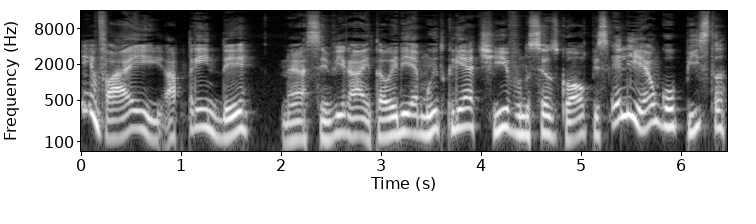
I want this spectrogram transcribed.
e vai aprender né, a se virar. Então ele é muito criativo nos seus golpes. Ele é um golpista,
